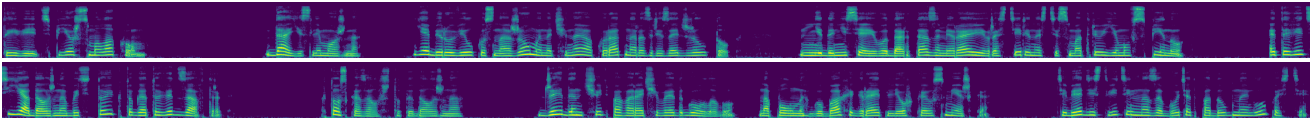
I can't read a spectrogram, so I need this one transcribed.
Ты ведь пьешь с молоком? Да, если можно. Я беру вилку с ножом и начинаю аккуратно разрезать желток. Не донеся его до рта, замираю и в растерянности смотрю ему в спину. Это ведь я должна быть той, кто готовит завтрак. Кто сказал, что ты должна? Джейден чуть поворачивает голову. На полных губах играет легкая усмешка. Тебя действительно заботят подобные глупости?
